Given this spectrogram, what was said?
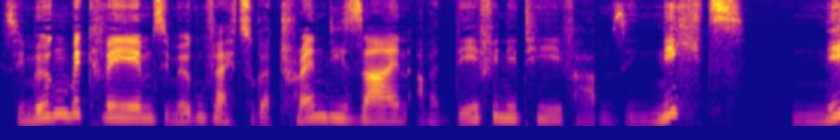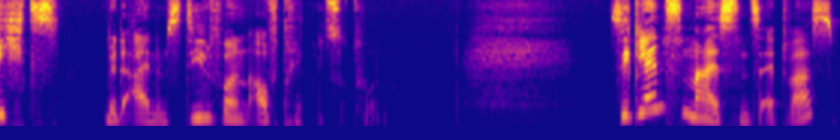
Sie mögen bequem, sie mögen vielleicht sogar trendy sein, aber definitiv haben sie nichts, nichts mit einem stilvollen Auftreten zu tun. Sie glänzen meistens etwas,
